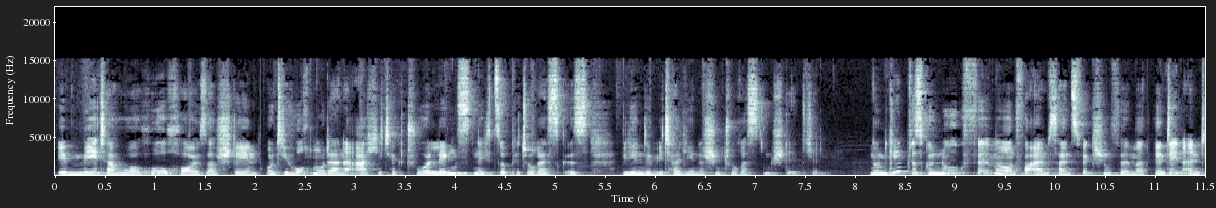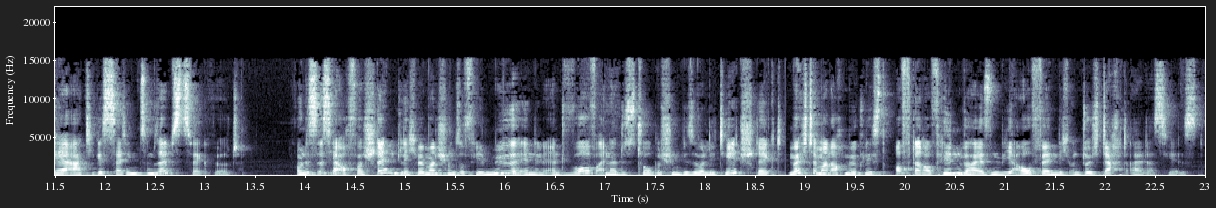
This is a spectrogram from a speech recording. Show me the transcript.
eben meterhohe Hochhäuser stehen und die hochmoderne Architektur längst nicht so pittoresk ist wie in dem italienischen Touristenstädtchen. Nun gibt es genug Filme und vor allem Science-Fiction-Filme, in denen ein derartiges Setting zum Selbstzweck wird. Und es ist ja auch verständlich, wenn man schon so viel Mühe in den Entwurf einer dystopischen Visualität steckt, möchte man auch möglichst oft darauf hinweisen, wie aufwendig und durchdacht all das hier ist.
